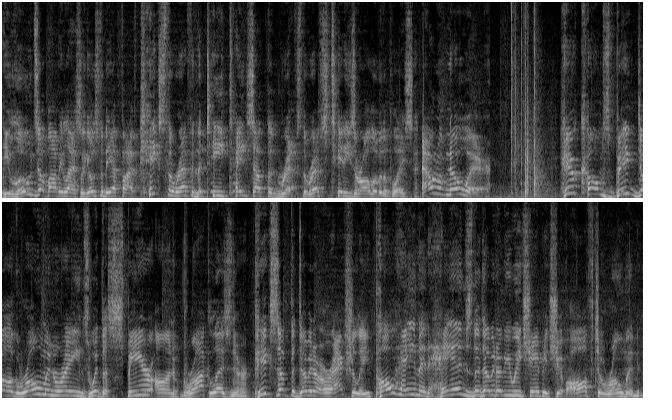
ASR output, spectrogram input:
He loads up Bobby Lashley, goes for the F5, kicks the ref in the T, takes out the refs. The refs' titties are all over the place. Out of nowhere, here comes Big Dog Roman Reigns with the spear on Brock Lesnar. Picks up the WWE, or actually, Paul Heyman hands the WWE Championship off to Roman,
